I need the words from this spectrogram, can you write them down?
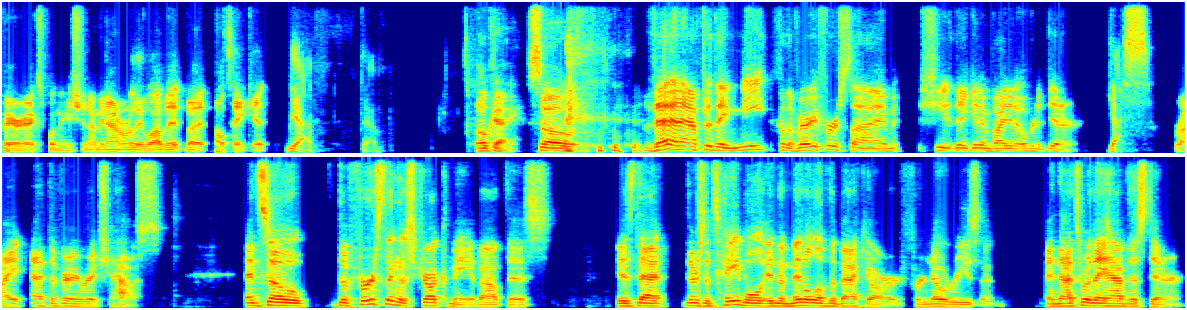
fair explanation. I mean, I don't really love it, but I'll take it. Yeah. Yeah. Okay. So then after they meet for the very first time, she they get invited over to dinner. Yes. right at the very rich house and so the first thing that struck me about this is that there's a table in the middle of the backyard for no reason and that's where they have this dinner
